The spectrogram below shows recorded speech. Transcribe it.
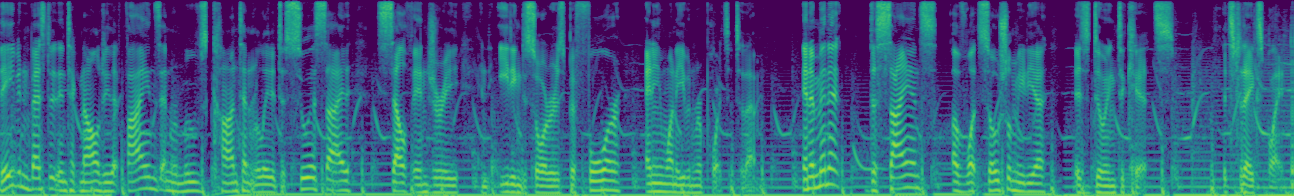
they've invested in technology that finds and removes content related to suicide, self injury, and eating disorders before anyone even reports it to them. In a minute, the science of what social media is doing to kids. It's Today Explained.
